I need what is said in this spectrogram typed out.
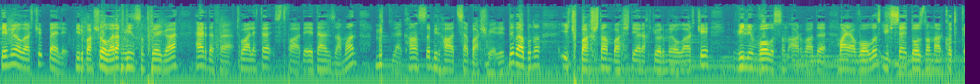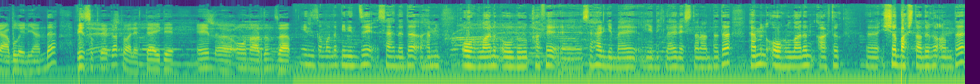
demək olar ki, bəli, birbaşa olaraq Vincent Vega hər dəfə tualetə istifadə edən zaman mütləq hansısa bir hadisə baş verirdi və bunu ilk başdan başlayaraq görmək olar ki, William Wallace-ın arvadı Maya Wallace yüksək dozda narkotik qəbul eləyəndə Vincent Vega tualetdə idi. En ə, onun ardınca eyni zamanda birinci səhnədə həmin oğruların olduğu kafe ə, səhər yeməyi yedikləri restoranda da həmin oğruların artıq ə, işə başladığı anda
